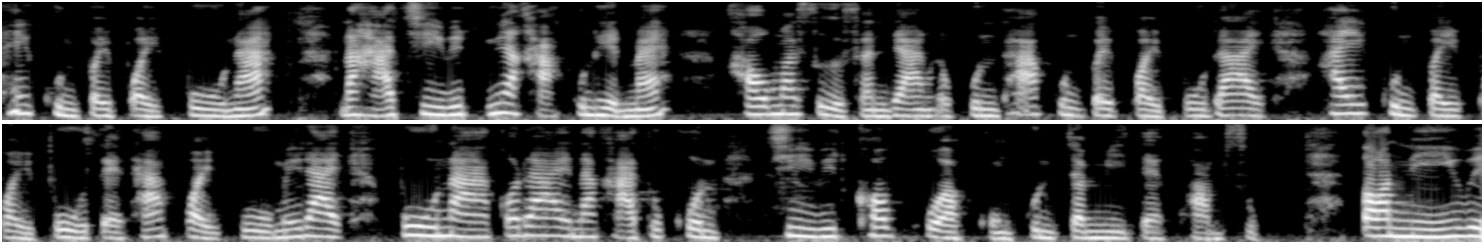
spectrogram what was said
ให้คุณไปปล่อยปูนะนะคะ ชีวิตเนี่ยค่ะ คุณเห็นไหมเขามาสื่อสัญญาณกับคุณถ้าคุณไปปล่อยปูได้ ให้คุณไปปล่อยปู แต่ถ้าปล่อยปูไม่ได้ ปูนาก็ได้นะคะ ทุกคนชีวิตครอบครัวของคุณจะมีแต่ความสุข ตอนนี้เว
